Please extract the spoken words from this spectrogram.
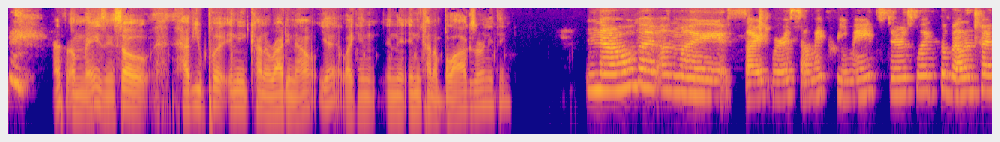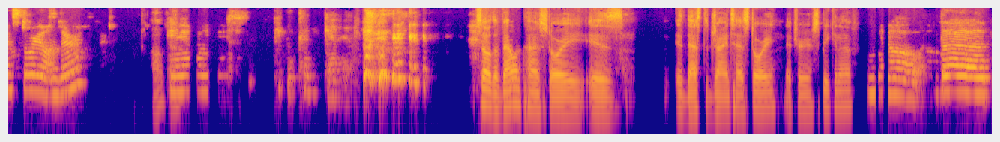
That's amazing. So, have you put any kind of writing out yet, like in in any kind of blogs or anything? No, but on my site where I sell my pre-mades, there's like the Valentine story on there. Okay. And people can get it. so the Valentine story is, is that's the giantess story that you're speaking of? No, the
